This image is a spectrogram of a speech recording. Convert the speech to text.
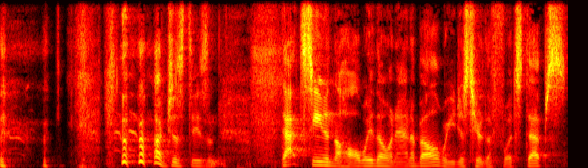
I'm just teasing. That scene in the hallway though in Annabelle, where you just hear the footsteps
